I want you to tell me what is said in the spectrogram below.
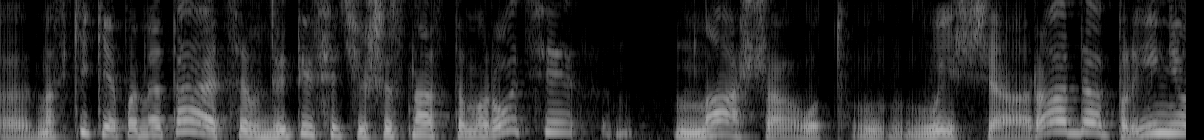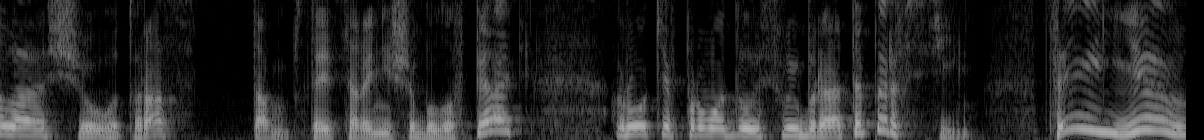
Е, Наскільки я пам'ятаю, це в 2016 році наша от вища рада прийняла, що от раз там, здається, раніше було в 5 років проводились вибори, а тепер в 7. Це є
